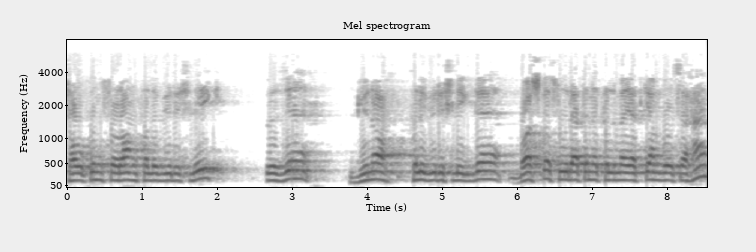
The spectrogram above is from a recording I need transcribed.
shovqin so'ron qilib yurishlik o'zi gunoh qilib yurishlikda boshqa suratini qilmayotgan bo'lsa ham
